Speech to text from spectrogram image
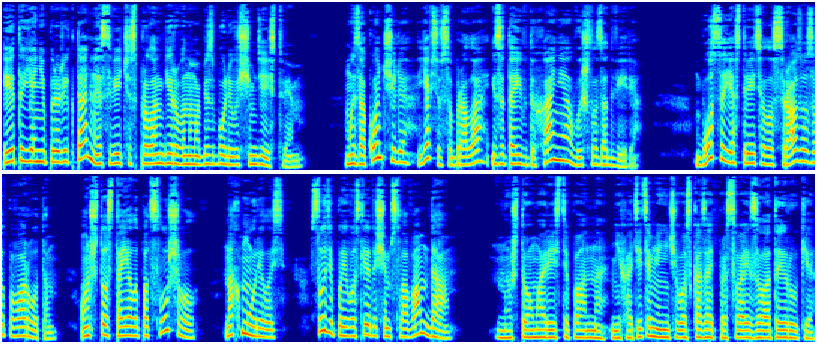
И это я не про ректальные свечи с пролонгированным обезболивающим действием. Мы закончили, я все собрала и, затаив дыхание, вышла за двери. Босса я встретила сразу за поворотом. Он что, стоял и подслушивал? Нахмурилась. Судя по его следующим словам, да.«Ну что, Мария Степановна, не хотите мне ничего сказать про свои золотые руки?»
